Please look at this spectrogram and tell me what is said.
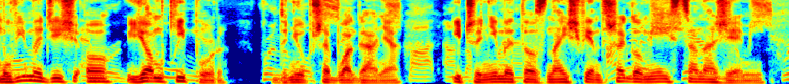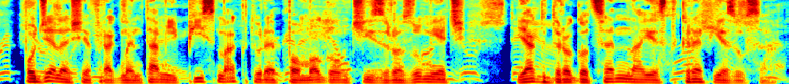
Mówimy dziś o Jom Kippur, Dniu Przebłagania, i czynimy to z najświętszego miejsca na ziemi. Podzielę się fragmentami pisma, które pomogą Ci zrozumieć, jak drogocenna jest krew Jezusa.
